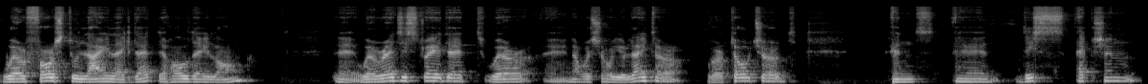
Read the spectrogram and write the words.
were forced to lie like that the whole day long. Uh, were registered. Were and I will show you later. Were tortured, and uh, this action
